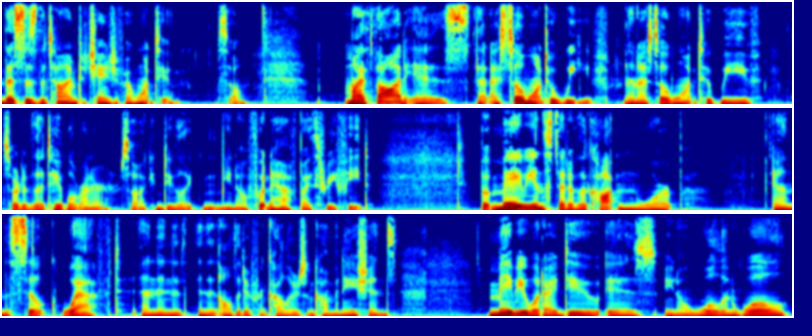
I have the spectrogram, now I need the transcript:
this is the time to change if I want to. So my thought is that I still want to weave and I still want to weave sort of the table runner so I can do like, you know, a foot and a half by 3 feet. But maybe instead of the cotton warp and the silk weft, and then in all the different colors and combinations, maybe what I do is, you know, wool and wool,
